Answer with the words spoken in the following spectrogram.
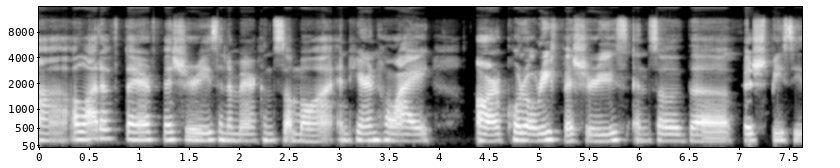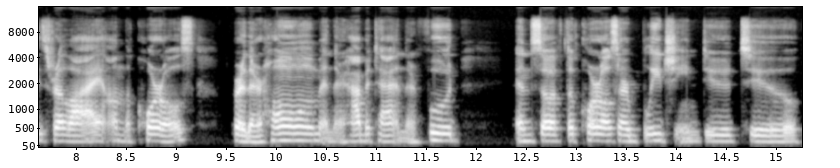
Uh, a lot of their fisheries in American Samoa and here in Hawaii are coral reef fisheries. And so the fish species rely on the corals for their home and their habitat and their food. And so if the corals are bleaching due to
